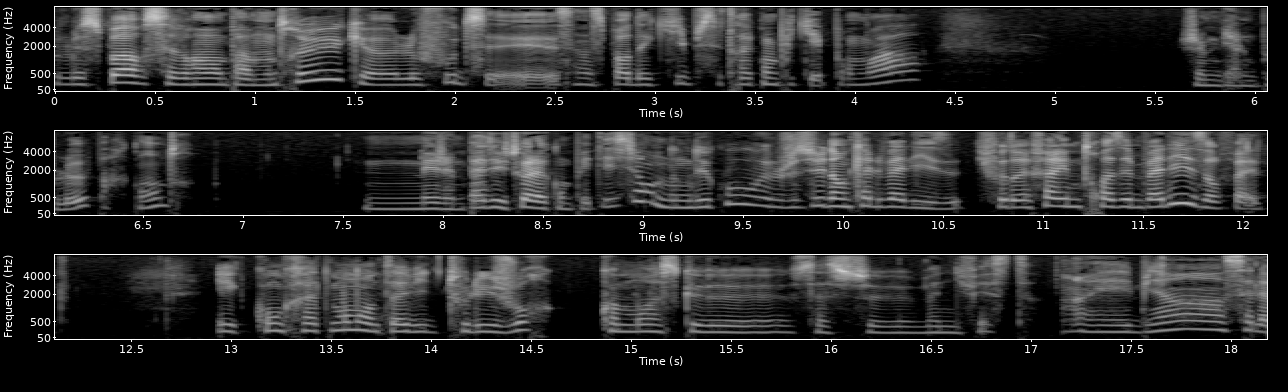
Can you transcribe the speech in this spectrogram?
le sport c'est vraiment pas mon truc, euh, le foot c'est un sport d'équipe, c'est très compliqué pour moi. J'aime bien le bleu par contre mais j'aime pas du tout la compétition. Donc du coup, je suis dans quelle valise? Il faudrait faire une troisième valise en fait. Et concrètement, dans ta vie de tous les jours, comment est-ce que ça se manifeste? Eh bien, c'est la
